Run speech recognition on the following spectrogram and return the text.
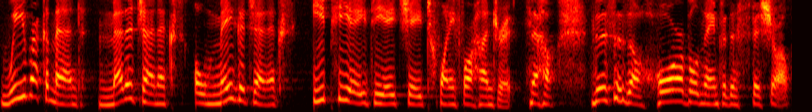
We recommend Metagenics Omegagenics EPA DHA 2400. Now, this is a horrible name for this fish oil.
